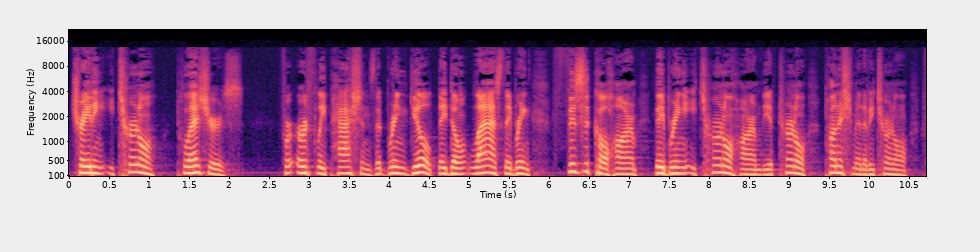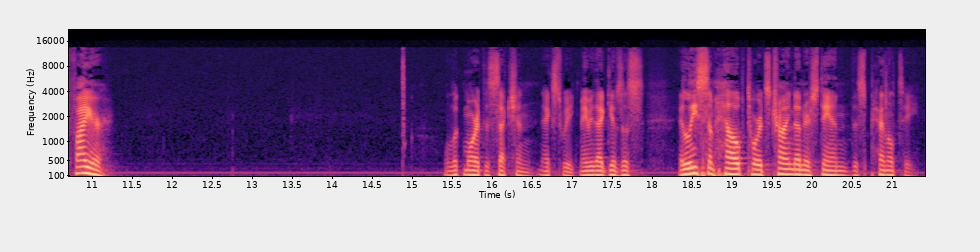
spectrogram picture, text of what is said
Trading eternal pleasures for earthly passions that bring guilt. They don't last. They bring physical harm, they bring eternal harm, the eternal punishment of eternal fire. We'll look more at this section next week. Maybe that gives us at least some help towards trying to understand this penalty.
